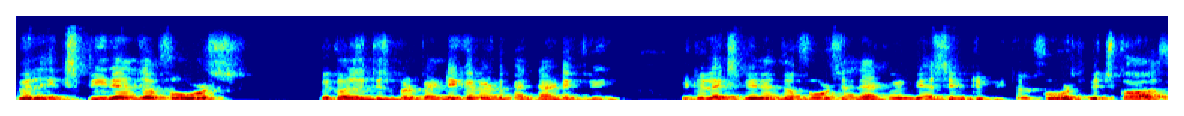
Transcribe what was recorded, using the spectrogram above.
will experience a force because it is perpendicular to magnetic field. It will experience the force and that will be a centripetal force which cause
